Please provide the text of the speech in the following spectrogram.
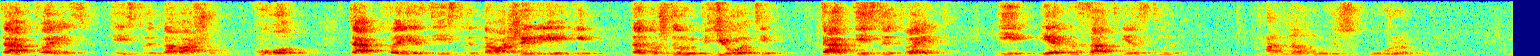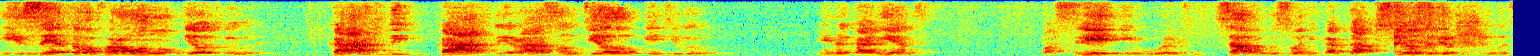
Так Творец действует на вашу воду. Так Творец действует на ваши реки, на то, что вы пьете. Так действует Творец. И это соответствует одному из уровней. И из этого фараон мог делать выводы. Каждый, каждый раз он делал эти выводы. И, наконец, последний уровень, самый высокий, когда все завершилось,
